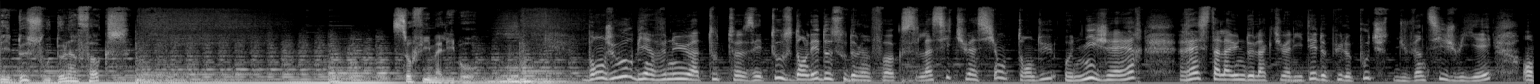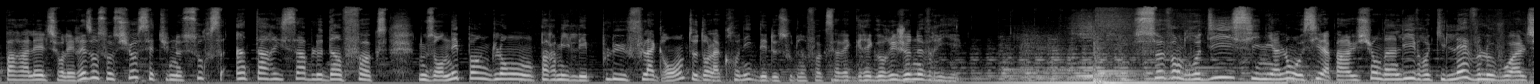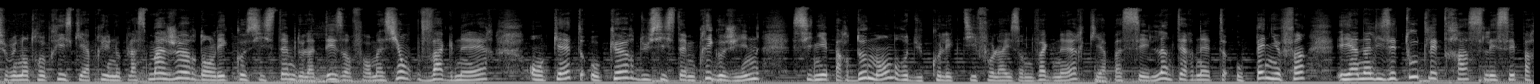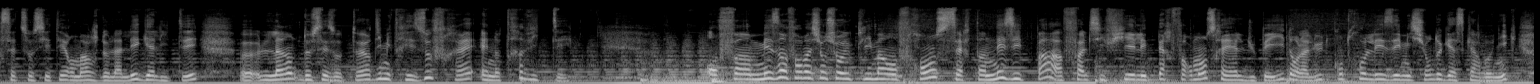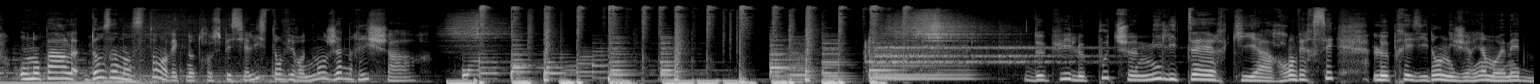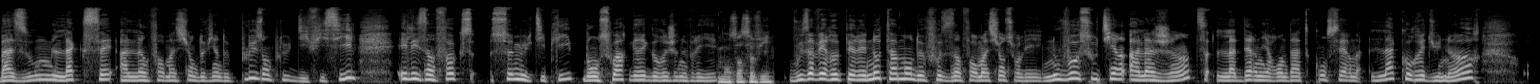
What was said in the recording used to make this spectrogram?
Les dessous de l'Infox. Sophie Malibaud. Bonjour, bienvenue à toutes et tous dans les dessous de l'Infox. La situation tendue au Niger reste à la une de l'actualité depuis le putsch du 26 juillet. En parallèle sur les réseaux sociaux, c'est une source intarissable d'Infox. Nous en épinglons parmi les plus flagrantes dans la chronique des dessous de l'Infox avec Grégory Genevrier. Ce vendredi, signalons aussi l'apparition d'un livre qui lève le voile sur une entreprise qui a pris une place majeure dans l'écosystème de la désinformation, Wagner, enquête au cœur du système Prigogine, signé par deux membres du collectif Horizon Wagner qui a passé l'Internet au peigne fin et analysé toutes les traces laissées par cette société en marge de la légalité. Euh, l'un de ses auteurs, Dimitri Zoufray, est notre invité. Enfin, mes informations sur le climat en France, certains n'hésitent pas à falsifier les performances réelles du pays dans la lutte contre les émissions de gaz carbonique. On en parle dans un instant avec notre spécialiste environnement Jeanne Richard. Depuis le putsch militaire qui a renversé le président nigérien Mohamed Bazoum, l'accès à l'information devient de plus en plus difficile et les infox se multiplient. Bonsoir Grégory Genevrier. Bonsoir Sophie. Vous avez repéré notamment de fausses informations sur les nouveaux soutiens à la junte. La dernière en date concerne la Corée du Nord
